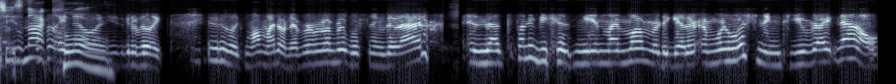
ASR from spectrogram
She's not I know, and he's gonna be like, he's gonna be like, Mom, I don't ever remember listening to that. And that's funny because me and my mom are together, and we're listening to you right now.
